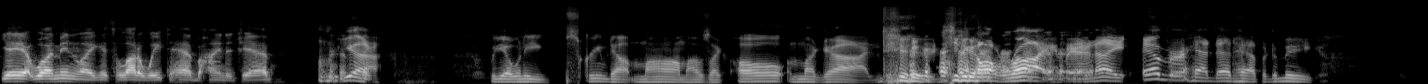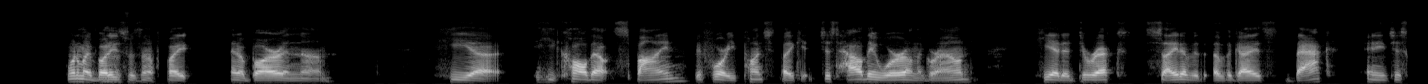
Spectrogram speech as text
Yeah, yeah. Well, I mean, like it's a lot of weight to have behind a jab. yeah. But yeah, when he screamed out "mom," I was like, "Oh my god, dude, you all right, man? I ever had that happen to me." One of my buddies was in a fight at a bar, and um, he uh, he called out spine before he punched, like it, just how they were on the ground. He had a direct sight of it, of the guy's back, and he just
